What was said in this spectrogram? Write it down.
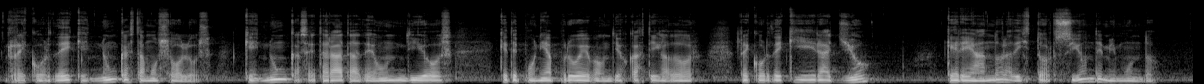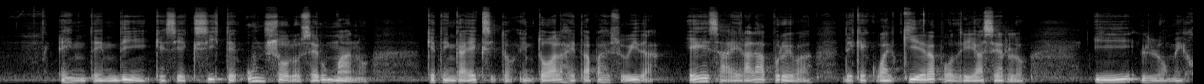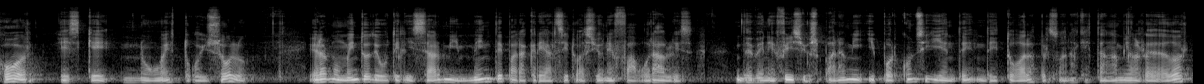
recordé que nunca estamos solos, que nunca se trata de un Dios que te pone a prueba, un Dios castigador. Recordé que era yo creando la distorsión de mi mundo. Entendí que si existe un solo ser humano que tenga éxito en todas las etapas de su vida, esa era la prueba de que cualquiera podría hacerlo. Y lo mejor es que no estoy solo. Era el momento de utilizar mi mente para crear situaciones favorables, de beneficios para mí y por consiguiente de todas las personas que están a mi alrededor.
